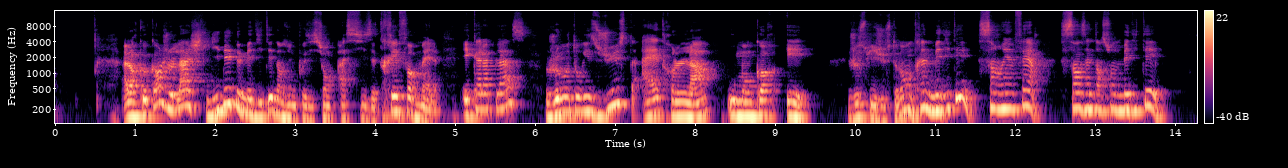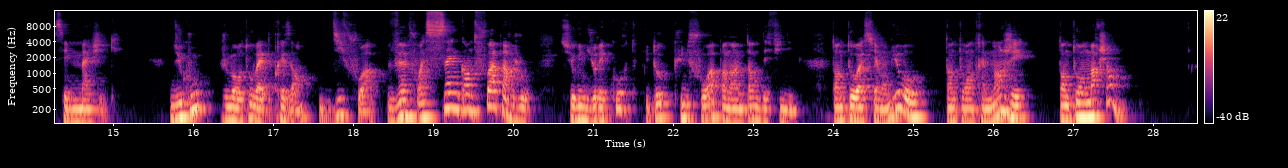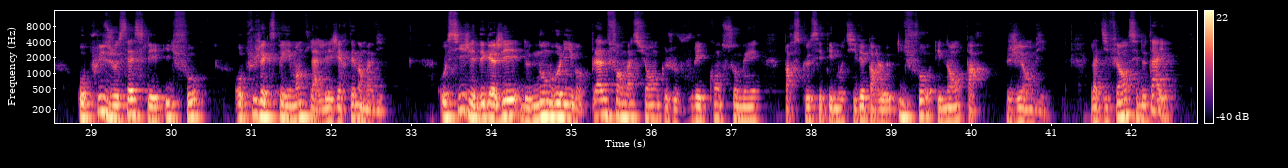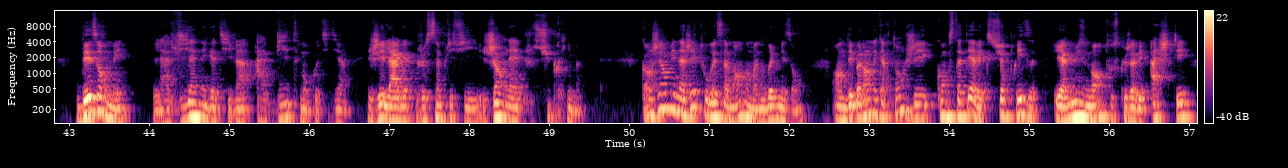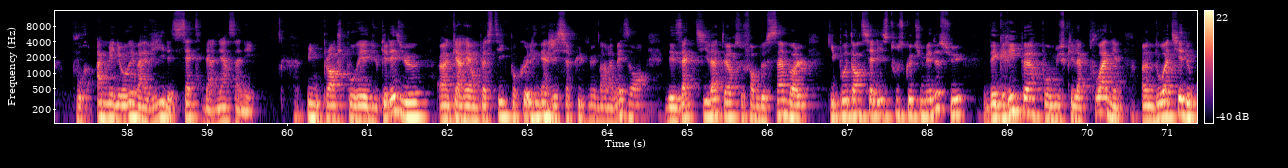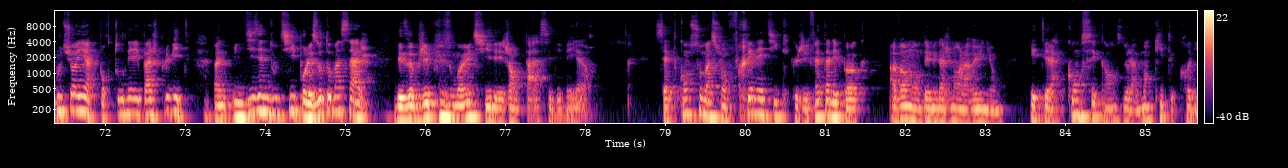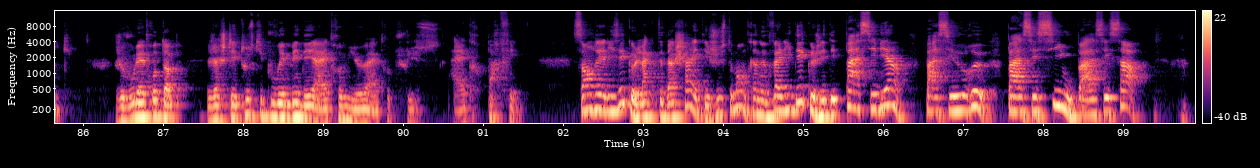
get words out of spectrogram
Alors que quand je lâche l'idée de méditer dans une position assise très formelle et qu'à la place, je m'autorise juste à être là où mon corps est, je suis justement en train de méditer, sans rien faire, sans intention de méditer. C'est magique. Du coup, je me retrouve à être présent 10 fois, 20 fois, 50 fois par jour, sur une durée courte plutôt qu'une fois pendant un temps défini. Tantôt assis à mon bureau, tantôt en train de manger, tantôt en marchant. Au plus je cesse les il faut, au plus j'expérimente la légèreté dans ma vie. Aussi, j'ai dégagé de nombreux livres, plein de formations que je voulais consommer parce que c'était motivé par le il faut et non par j'ai envie. La différence est de taille. Désormais, la via negativa habite mon quotidien. J'élague, je simplifie, j'enlève, je supprime. Quand j'ai emménagé tout récemment dans ma nouvelle maison, en déballant les cartons, j'ai constaté avec surprise et amusement tout ce que j'avais acheté pour améliorer ma vie les sept dernières années. Une planche pour rééduquer les yeux, un carré en plastique pour que l'énergie circule mieux dans la maison, des activateurs sous forme de symboles qui potentialisent tout ce que tu mets dessus, des grippers pour muscler la poigne, un doigtier de couturière pour tourner les pages plus vite, une dizaine d'outils pour les automassages, des objets plus ou moins utiles et j'en passe et des meilleurs. Cette consommation frénétique que j'ai faite à l'époque avant mon déménagement à La Réunion, était la conséquence de la manquite chronique. Je voulais être au top, j'achetais tout ce qui pouvait m'aider à être mieux, à être plus, à être parfait. Sans réaliser que l'acte d'achat était justement en train de valider que j'étais pas assez bien, pas assez heureux, pas assez ci ou pas assez ça.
